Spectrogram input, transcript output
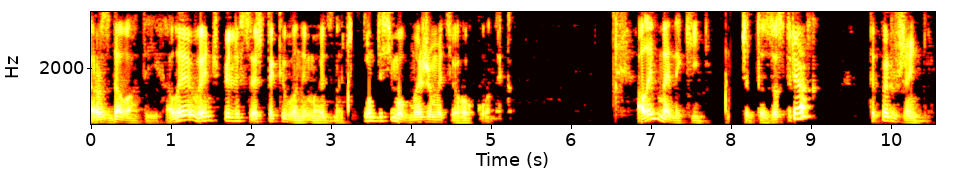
роздавати їх. Але в еншпілі все ж таки вони мають значення. Слон d7 обмежимо цього коника. Але в мене кінь начебто застряг, тепер вже ні.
